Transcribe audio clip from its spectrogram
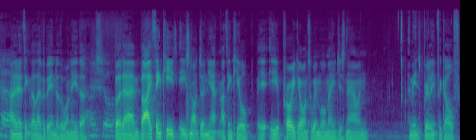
and I don't think there'll ever be another one either. I'm sure. But um, but I think he's he's not done yet. I think he'll he'll probably go on to win more majors now, and I mean it's brilliant for golf.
